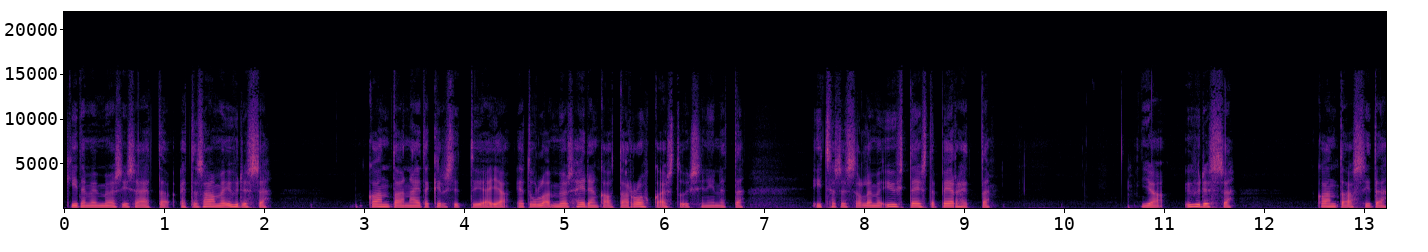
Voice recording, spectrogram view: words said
Kiitämme myös Isä, että, että saamme yhdessä kantaa näitä kristittyjä ja, ja tulla myös heidän kauttaan rohkaistuiksi niin, että itse asiassa olemme yhteistä perhettä ja yhdessä kantaa sitä,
